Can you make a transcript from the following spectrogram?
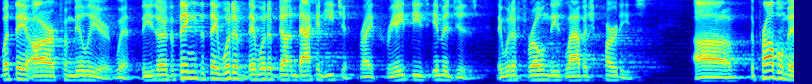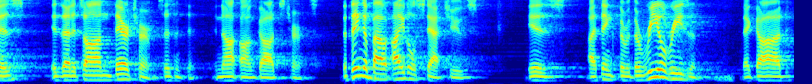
what they are familiar with. These are the things that they would have they would have done back in Egypt, right? Create these images. They would have thrown these lavish parties. Uh, the problem is is that it's on their terms, isn't it, and not on God's terms. The thing about idol statues is, I think, the, the real reason that God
